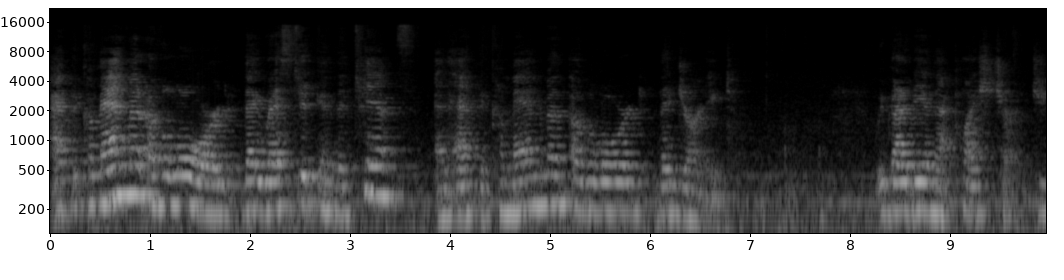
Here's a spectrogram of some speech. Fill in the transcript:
At the commandment of the Lord, they rested in the tents, and at the commandment of the Lord, they journeyed. We've got to be in that place, church,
